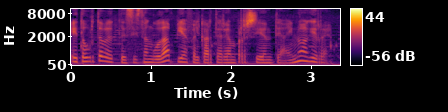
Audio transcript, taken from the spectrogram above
eta urtebetez izango da Pia Felkartearen presidentea Ainhoa Agirre.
